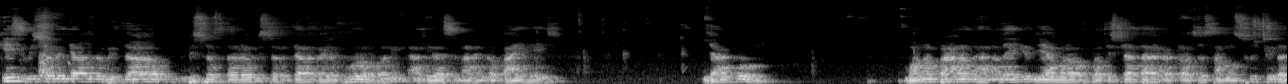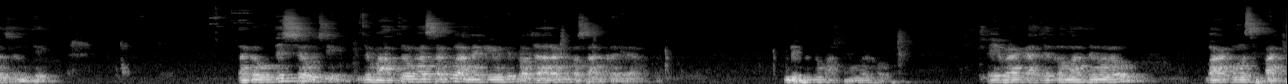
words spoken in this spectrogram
କିସ୍ ବିଶ୍ୱବିଦ୍ୟାଳୟ ଯେଉଁ ବିଦ୍ୟାଳୟ ବିଶ୍ୱସ୍ତରୀୟ ବିଶ୍ୱବିଦ୍ୟାଳୟ କହିଲେ ଭୁଲ ହବନି ଆଦିବାସୀମାନଙ୍କ ପାଇଁ ହେଇଛି ଯାହାକୁ ମନ ପ୍ରାଣ ଧ୍ୟାନ ଦେଇକି ଯିଏ ଆମର ପ୍ରତିଷ୍ଠାତା ଡକ୍ଟର ଅଚ୍ୟୁତ ସାମନ୍ତ ସୃଷ୍ଟି କରିଛନ୍ତି ତାଙ୍କ ଉଦ୍ଦେଶ୍ୟ ହେଉଛି ଯେ ମାତୃଭାଷାକୁ ଆମେ କେମିତି ପ୍ରଚାର ପ୍ରସାର କରିବା ବିଭିନ୍ନ ମାଧ୍ୟମରେ ହଉ ଏଇଭଳିଆ କାର୍ଯ୍ୟକ୍ରମ ମାଧ୍ୟମରେ ହଉ ବା କୌଣସି ପାଠ୍ୟ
